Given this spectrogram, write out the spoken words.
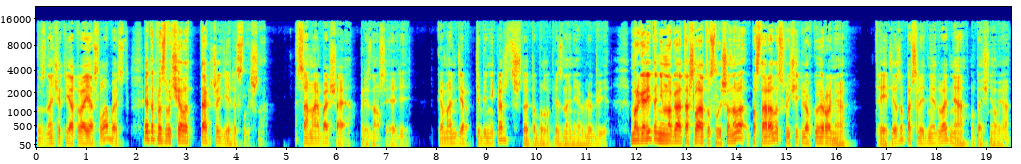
Значит, я твоя слабость? Это прозвучало так же еле слышно. Самая большая, признался я ей. Командир, тебе не кажется, что это было признание в любви? Маргарита немного отошла от услышанного, постаралась включить легкую иронию. Третья за последние два дня, уточнил я.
